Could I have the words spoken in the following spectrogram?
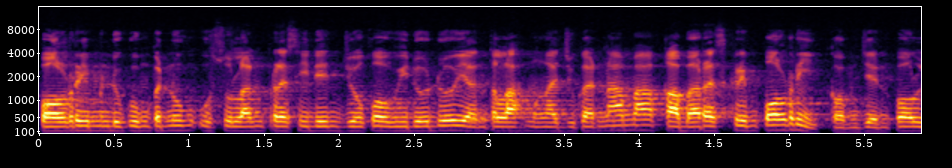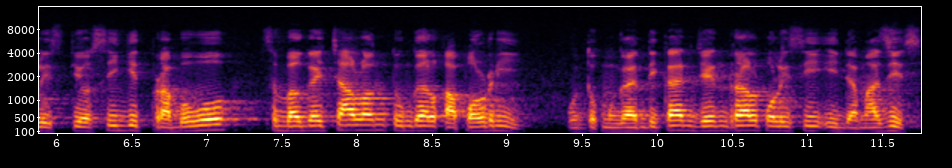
Polri mendukung penuh usulan Presiden Joko Widodo yang telah mengajukan nama Kabareskrim Polri, Komjen Pol Listio Sigit Prabowo sebagai calon tunggal Kapolri untuk menggantikan Jenderal Polisi Idam Aziz.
